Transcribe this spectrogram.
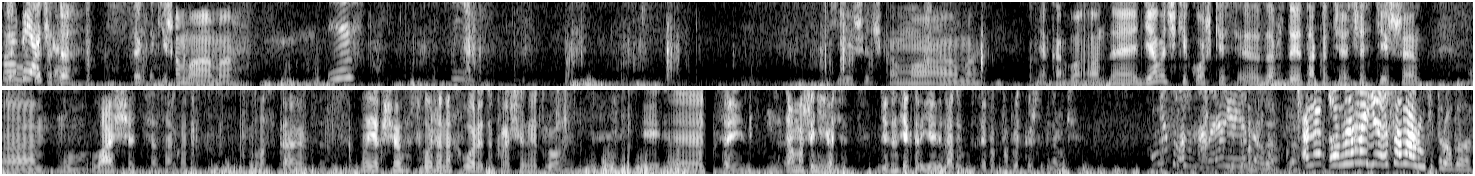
Це, це, це, це, це кішка мама. Есть. Кішечка, мама. Яка, а, е, дівчатки, кошки е, завжди так от ча- частіше е, ну, лащаться, так от, ласкаються. Ну, якщо схоже на хворий, то краще не трогай. І е, цей, там в машині Йося. Дезінфектор є, відразу це поприскаєш собі на руки. Мне тоже надо, я І ее трогала. да, да. Она, она мои сама руки трогала.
